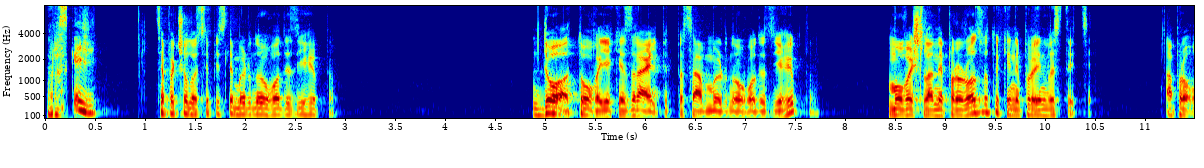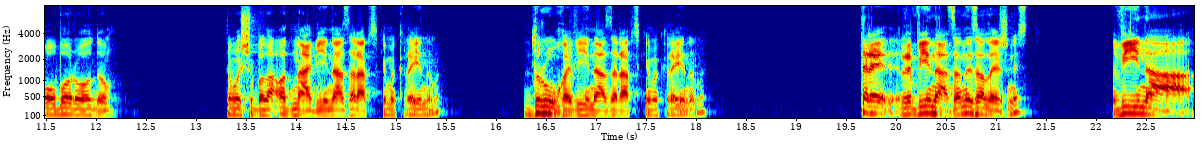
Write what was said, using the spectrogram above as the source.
Розкажіть. Це почалося після мирної угоди з Єгиптом. До того, як Ізраїль підписав мирну угоду з Єгиптом, мова йшла не про розвиток і не про інвестиції, а про оборону. Тому що була одна війна з арабськими країнами, друга війна з арабськими країнами, війна за незалежність, війна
